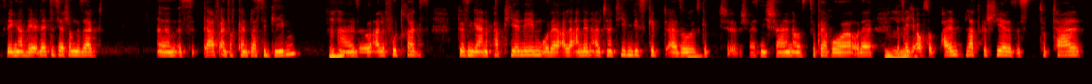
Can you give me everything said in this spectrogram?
Deswegen haben wir letztes Jahr schon gesagt, ähm, es darf einfach kein Plastik geben. Mhm. Also alle Foodtrucks dürfen gerne Papier nehmen oder alle anderen Alternativen, wie es gibt. Also mhm. es gibt, äh, ich weiß nicht, Schalen aus Zuckerrohr oder mhm. tatsächlich auch so Palmblattgeschirr. Das ist total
